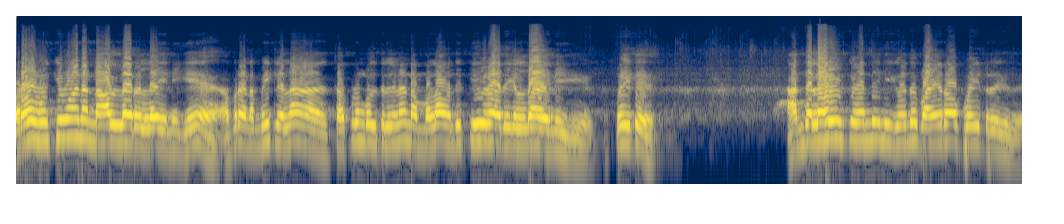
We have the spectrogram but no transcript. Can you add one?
ரொம்ப முக்கியமான நாள்ல இல்ல இன்னைக்கு. அப்புறம் நம்ம வீட்டுல எல்லாம் சப்புரங்குளத்துல எல்லாம் நம்ம எல்லாம் வந்து தீவிரவாதிகள் தான் இன்னைக்கு. போயிட்டு அந்த லெவலுக்கு வந்து இன்னைக்கு வந்து பயங்கரமா போயிட்டு இருக்குது.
